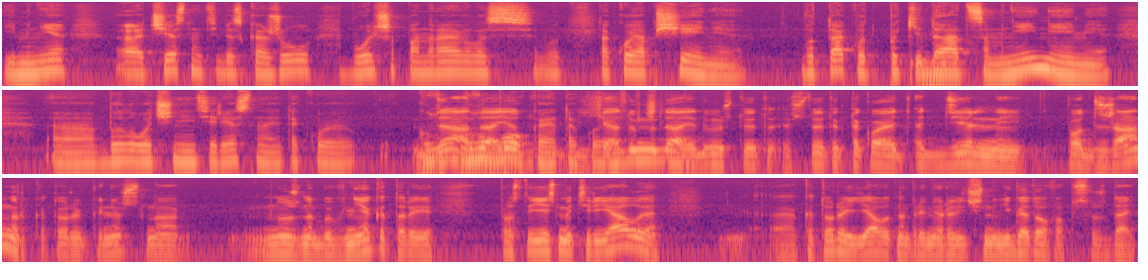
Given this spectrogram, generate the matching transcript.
И мне, э, честно тебе скажу, больше понравилось вот такое общение. Вот так вот покидаться мнениями, было очень интересно и такое гл- да, глубокое да, я, такое. Я думаю, да, я думаю, что это, что это такой отдельный поджанр, который, конечно, нужно бы в некоторые. Просто есть материалы, э, которые я вот, например, лично не готов обсуждать.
